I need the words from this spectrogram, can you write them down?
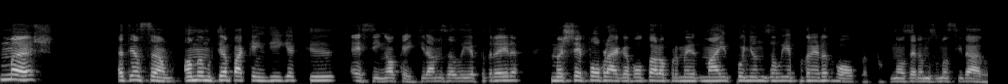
Mas atenção, ao mesmo tempo há quem diga que é assim, ok, tiramos ali a pedreira, mas se é para o Braga voltar ao 1 de maio, ponham-nos ali a pedreira de volta, porque nós éramos uma cidade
